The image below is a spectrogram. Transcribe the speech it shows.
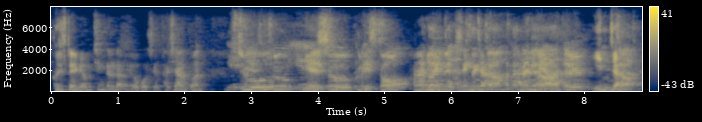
그리스도의 명칭들을 다 외워보세요. 다시 한번 예수, 주, 예수, 그리스도, 하나님의 독생자, 하나님의 아들, 인자.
